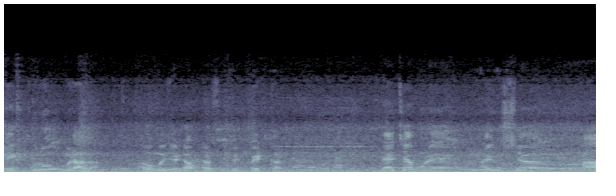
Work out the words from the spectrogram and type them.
एक गुरु मिळाला. तो म्हणजे डॉक्टर सुधीर पेटकर. त्याच्यामुळे आयुष्य हा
